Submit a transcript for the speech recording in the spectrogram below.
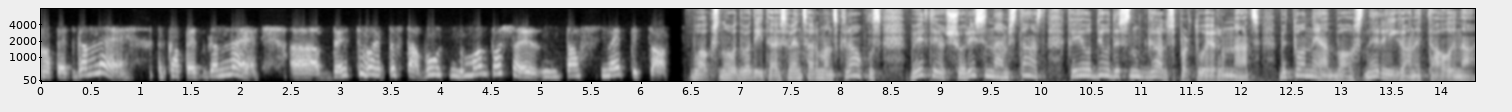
kāpēc gan nē? Kāpēc gan nē? Uh, bet vai tas tā būtu, nu, man pašai tas neticās. Valks novada vadītājs Vents Armāns Krauklis, vērtējot šo risinājumu, stāst, ka jau 20 gadus par to ir runāts, bet to neatbalsta ne Rīgā, ne Tallinā.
